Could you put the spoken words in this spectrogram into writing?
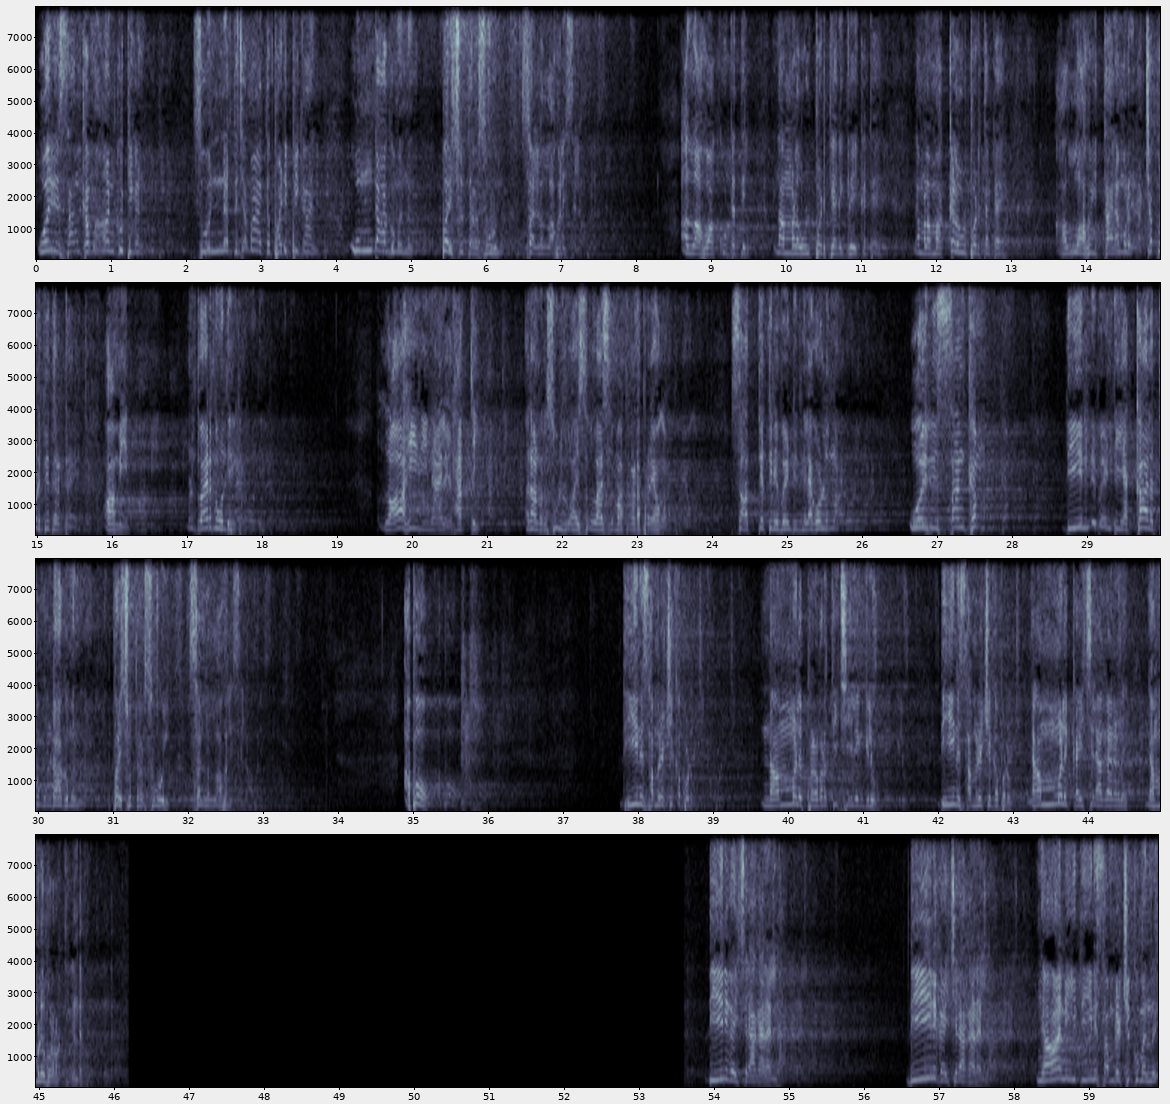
ഒരു സംഘം ആൺകുട്ടികൾ സുന്നത്ത് ജമാഅത്ത് പഠിപ്പിക്കാൻ ഉണ്ടാകുമെന്ന് പരിശുദ്ധ റസൂൽ സല്ലാഹു അലൈഹി അള്ളാഹു ആ കൂട്ടത്തിൽ നമ്മളെ ഉൾപ്പെടുത്തി അനുഗ്രഹിക്കട്ടെ. നമ്മളെ മക്കളെ ഉൾപ്പെടുത്തട്ടെ. അള്ളാഹു ഈ തലമുറ രക്ഷപ്പെടുത്തി തരട്ടെ. ആമീൻ. നമ്മൾ ദ്വാരന്നുകൊണ്ടിരിക്കണം. അതാണ് റസൂൽ മാത്രങ്ങളുടെ പ്രയോഗം. സത്യത്തിന് വേണ്ടി നിലകൊള്ളുന്ന ഒരു സംഘം ദീനിന് വേണ്ടി എക്കാലത്തും ഉണ്ടാകുമെന്ന് പരിശുദ്ധ റസൂൽ സല്ലാഹു അലൈഹി വസല്ലം അപ്പോ ദീന് സംരക്ഷിക്കപ്പെടും. നമ്മൾ പ്രവർത്തിച്ചില്ലെങ്കിലും ദീന് സംരക്ഷിക്കപ്പെടും. നമ്മൾ കഴിച്ചിലാകാനാണ് നമ്മൾ പ്രവർത്തിക്കേണ്ടത്. ദീന് കഴിച്ചിലാകാനല്ല. ദീന് കഴിച്ചിലാകാനല്ല. ഞാൻ ഈ ദീന് സംരക്ഷിക്കുമെന്ന്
